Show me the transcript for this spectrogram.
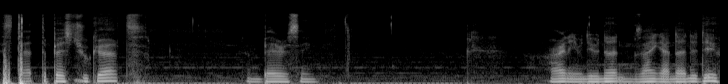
Is that the best you got? Embarrassing. I ain't even do nothing because I ain't got nothing to do.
